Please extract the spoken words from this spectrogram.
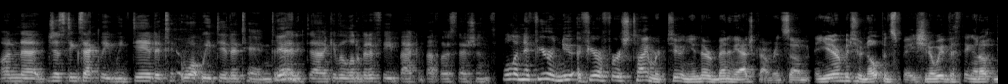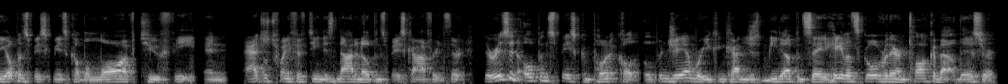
on uh, just exactly we did att- what we did attend Yeah. and uh, give a little bit of feedback about those sessions. Well, and if you're a new, if you're a first timer too, and you've never been in the Agile conference, um, and you've never been to an open space, you know, we have the thing in the open space community. It's called the Law of Two Feet, and Agile 2015 is not an open space conference. There, there is an open space component called Open Jam where you can kind of just meet up and say, hey, let's go over there and talk about this, or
